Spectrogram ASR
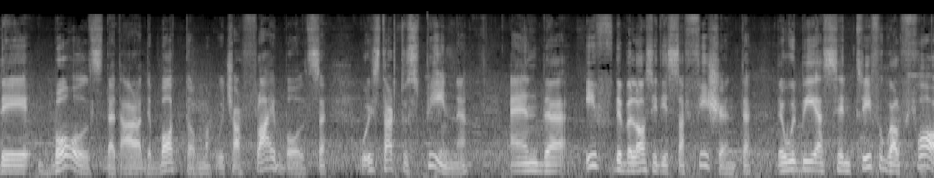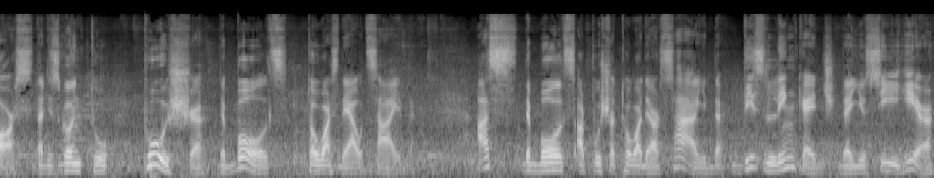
the balls that are at the bottom, which are fly balls, will start to spin. And uh, if the velocity is sufficient, there will be a centrifugal force that is going to push the balls towards the outside. As the balls are pushed toward the outside, this linkage that you see here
